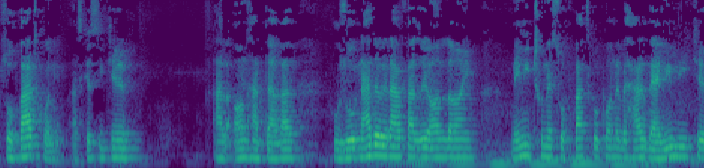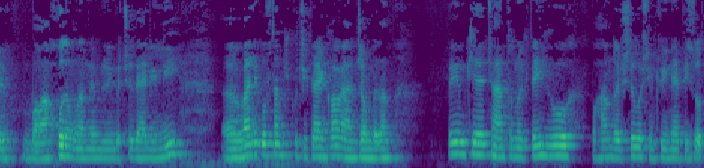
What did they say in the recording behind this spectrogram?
صحبت کنیم. از کسی که الان حداقل حضور نداره در فضای آنلاین نمی‌تونه صحبت بکنه به هر دلیلی که واقعا خودمون هم نمی‌دونیم به چه دلیلی. ولی گفتم که کوچکترین کار رو انجام بدم. بگیم که چند تا نکته ای رو با هم داشته باشیم توی این اپیزود.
